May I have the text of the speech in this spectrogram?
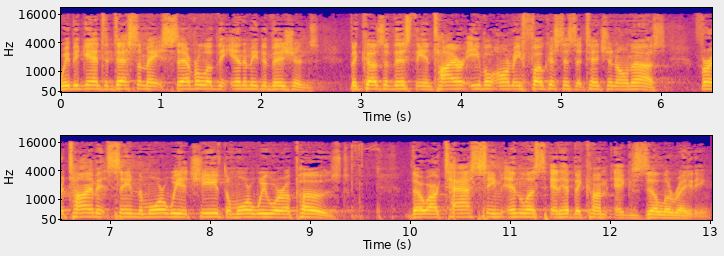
We began to decimate several of the enemy divisions. Because of this, the entire evil army focused its attention on us. For a time, it seemed the more we achieved, the more we were opposed. Though our tasks seemed endless, it had become exhilarating.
